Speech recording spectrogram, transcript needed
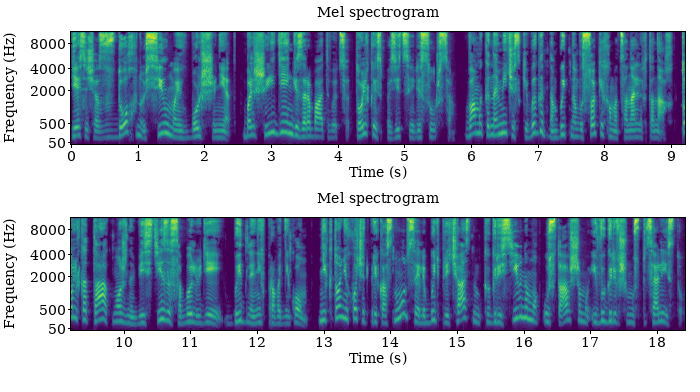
«я сейчас сдохну, сил моих больше нет». Большие деньги зарабатываются только из позиции ресурса. Вам экономически выгодно быть на высоких эмоциональных тонах. Только так можно вести за собой людей, быть для них проводником. Никто не хочет прикоснуться или быть причастным к агрессивному, уставшему и выгоревшему специалисту.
